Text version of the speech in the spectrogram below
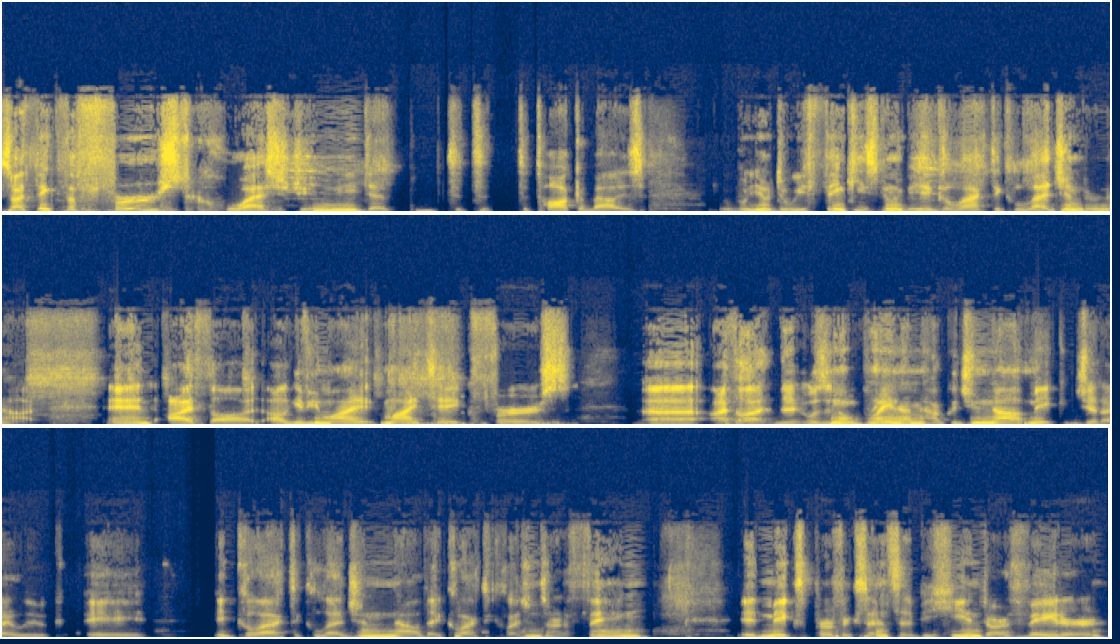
So I think the first question we need to, to, to, to talk about is, you know, do we think he's going to be a galactic legend or not? And I thought I'll give you my my take first uh, I thought it was a no-brainer. I mean, how could you not make Jedi Luke a a galactic legend now that galactic legends aren't a thing? It makes perfect sense that it'd be he and Darth Vader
